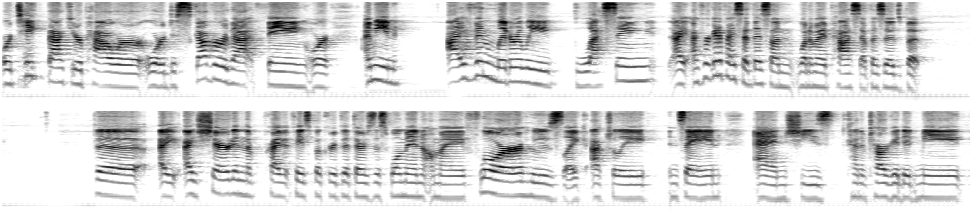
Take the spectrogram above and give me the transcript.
Or take back your power or discover that thing or I mean, I've been literally blessing. I, I forget if I said this on one of my past episodes, but the I, I shared in the private Facebook group that there's this woman on my floor who's like actually insane and she's kind of targeted me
